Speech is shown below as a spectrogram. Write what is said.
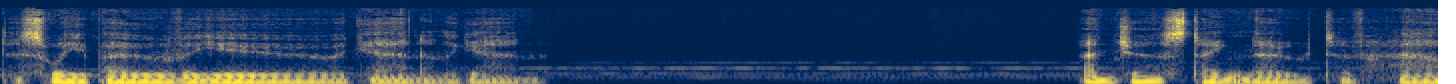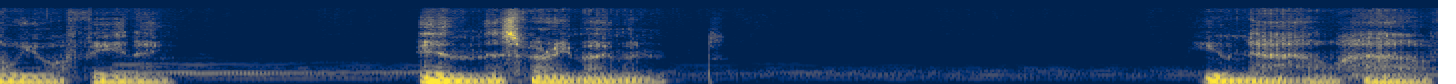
to sweep over you again and again and just take note of how you are feeling in this very moment. You now have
